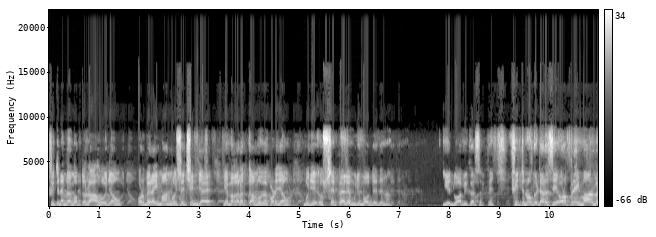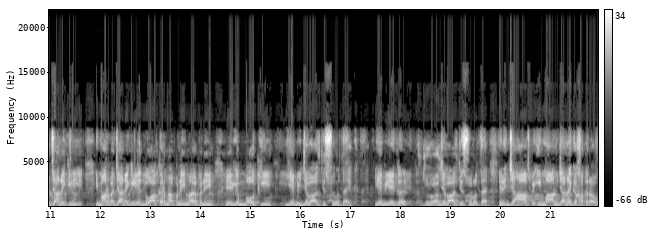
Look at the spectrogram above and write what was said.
فتنے میں مبتلا ہو جاؤں اور میرا ایمان مجھ سے چھن جائے، یا میں غلط کاموں میں پڑ جاؤں، مجھے اس سے پہلے مجھے موت دے دینا۔ یہ دعا بھی کر سکتے ہیں۔ فتنوں کے ڈر سے اور اپنے ایمان بچانے کے لیے۔ ایمان بچانے کے لیے دعا کرنا اپنی اپنی یعنی موت کی یہ بھی جواز کی صورت ہے ایک۔ یہ بھی ایک جواز کی صورت ہے۔ یعنی جہاں پہ ایمان جانے کا خطرہ ہو۔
